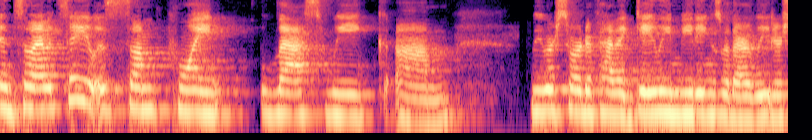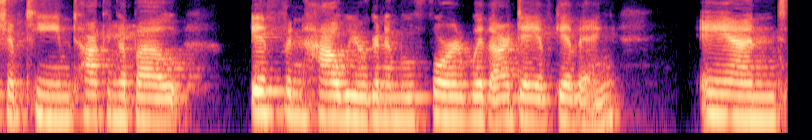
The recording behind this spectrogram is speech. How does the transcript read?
And so I would say it was some point last week. Um, we were sort of having daily meetings with our leadership team talking about if and how we were going to move forward with our day of giving. And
